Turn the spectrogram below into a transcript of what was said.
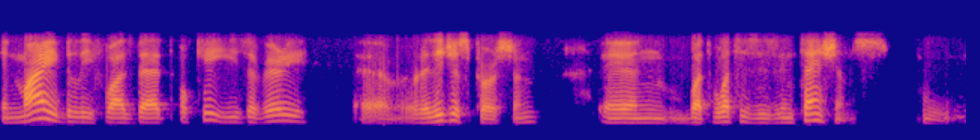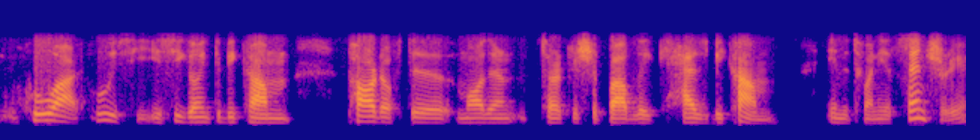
And my belief was that okay, he's a very uh, religious person, and but what is his intentions? Who are who is he? Is he going to become part of the modern Turkish Republic has become in the 20th century,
